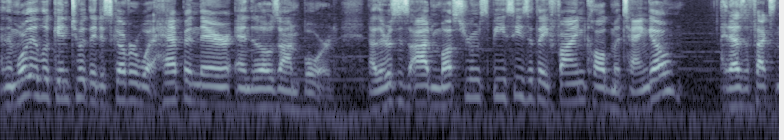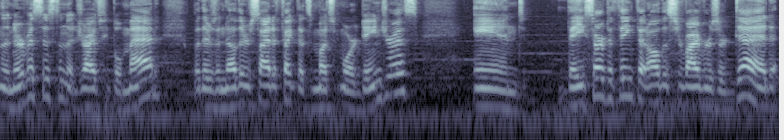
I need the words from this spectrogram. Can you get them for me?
and the more they look into it, they discover what happened there and those on board. Now, there's this odd mushroom species that they find called Matango, it has effects on the nervous system that drives people mad, but there's another side effect that's much more dangerous. And they start to think that all the survivors are dead,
